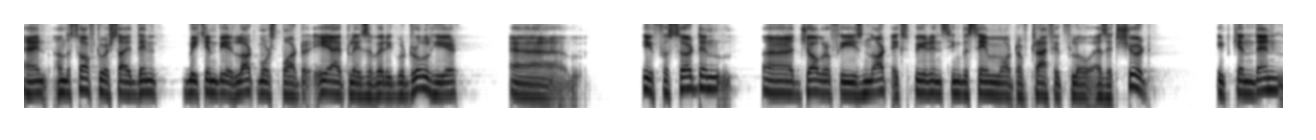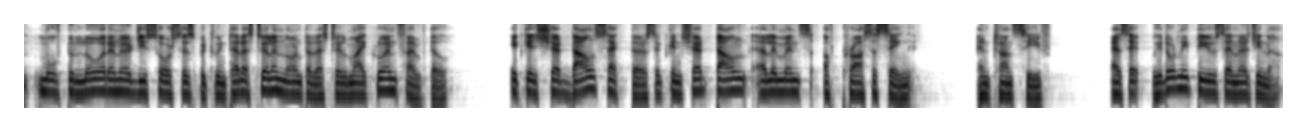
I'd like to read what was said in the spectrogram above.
And on the software side, then we can be a lot more smarter. AI plays a very good role here. Uh, if a certain uh, geography is not experiencing the same amount of traffic flow as it should, it can then move to lower energy sources between terrestrial and non-terrestrial, micro and femto. It can shut down sectors. It can shut down elements of processing and transceive and say, we don't need to use energy now.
